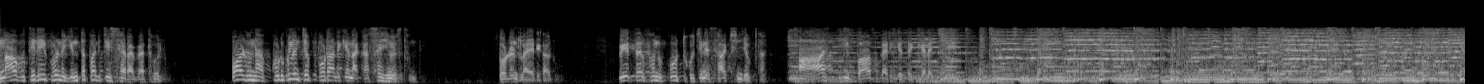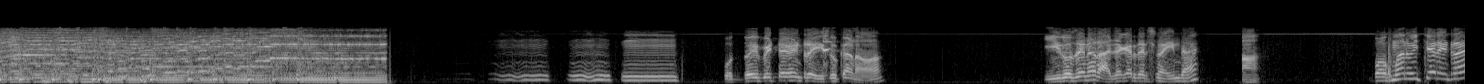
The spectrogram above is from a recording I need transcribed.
నాకు తెలియకుండా ఇంత పని చేశారా వెధవలు? వాళ్ళు నా కొడుకులని చెప్పుకోవడానికి నాకు అసహ్యం వేస్తుంది. చూడండి లాయర్ గారు వీరి తరఫున కోర్టుకు వచ్చిన సాక్ష్యం చెప్తాను ఆ ఆస్తి బాబు గారికి దక్కేలా చేయండి పొద్దు పెట్టావేంట్రా ఈ దుకాణం? ఈ రోజైనా రాజాగారి దర్శనం అయిందా? బహుమానం ఇచ్చారేంట్రా?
